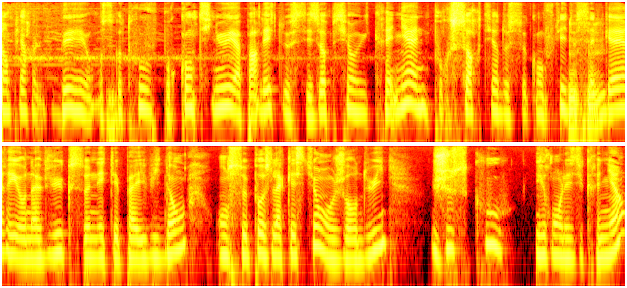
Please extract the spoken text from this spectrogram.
Jean-Pierre Loubet, on se retrouve pour continuer à parler de ces options ukrainiennes pour sortir de ce conflit, de cette Mhm. guerre, et on a vu que ce n'était pas évident. On se pose la question aujourd'hui, jusqu'où iront les Ukrainiens?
